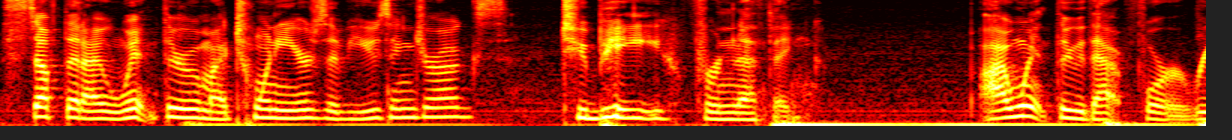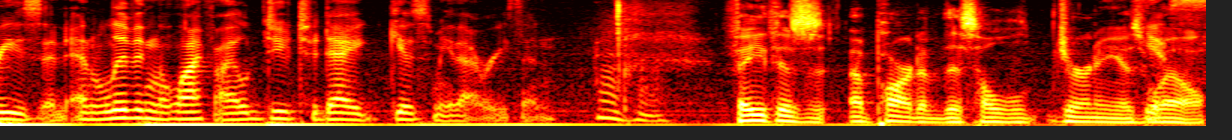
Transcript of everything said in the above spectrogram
stuff that I went through in my 20 years of using drugs to be for nothing. I went through that for a reason, and living the life I do today gives me that reason. Faith is a part of this whole journey as Yes, well,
